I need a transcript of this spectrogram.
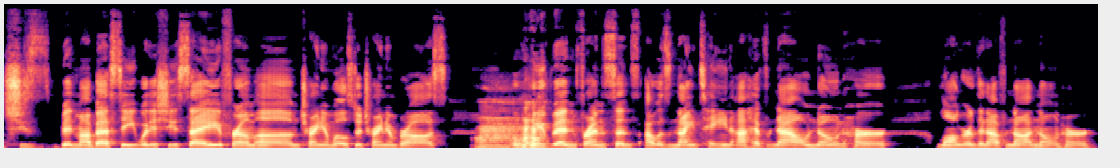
she's been my bestie. What did she say from um training wheels to training bras? We've been friends since I was 19. I have now known her longer than I've not known her,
